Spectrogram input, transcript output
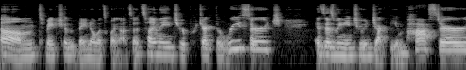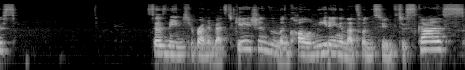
um, to make sure that they know what's going on. So it's telling me to project the research. It says we need to inject the imposters. It says they need to run investigations and then call a meeting, and that's when the students discuss.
